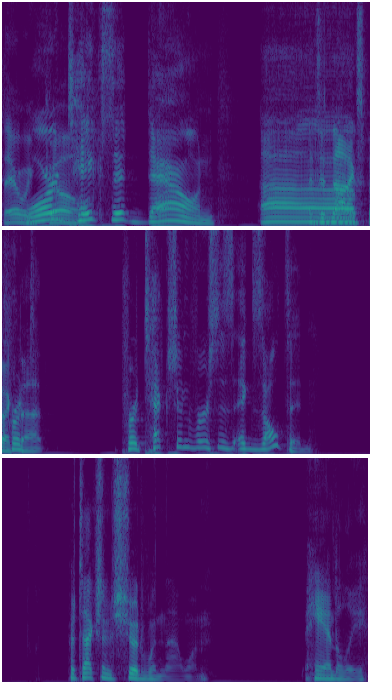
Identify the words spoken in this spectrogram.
There we Ward go. Ward takes it down. Uh, I did not expect pro- that. Protection versus Exalted. Protection should win that one. Handily.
